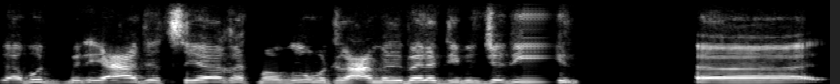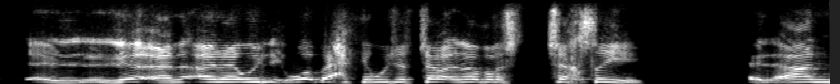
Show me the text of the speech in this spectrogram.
لابد من إعادة صياغة منظومة العمل البلدي من جديد. آه أنا بحكي وجهة نظر شخصية الآن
